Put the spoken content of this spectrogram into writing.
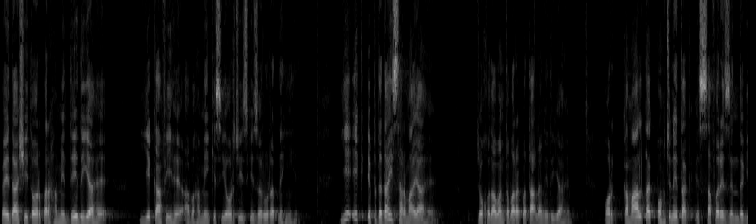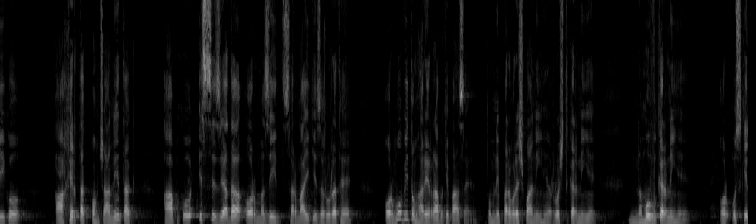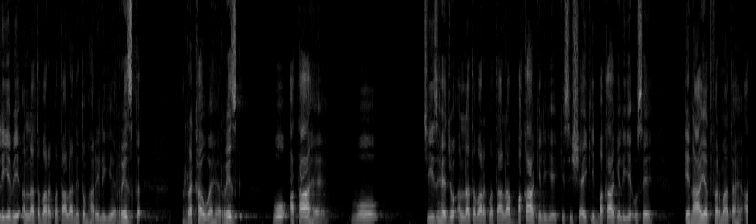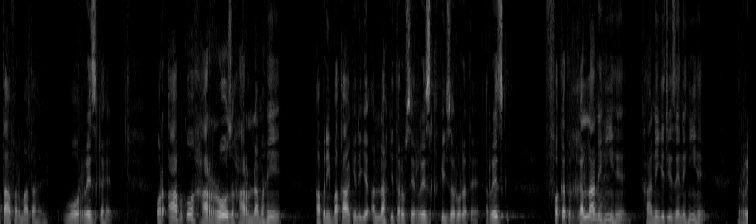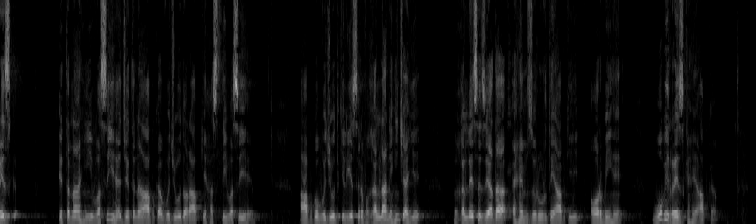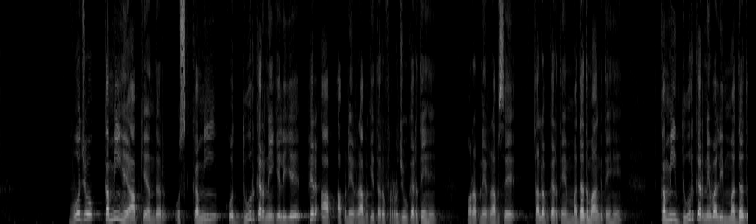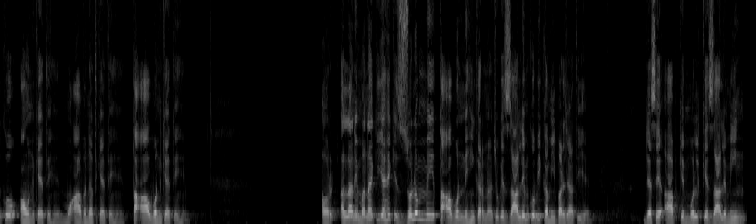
پیدائشی طور پر ہمیں دے دیا ہے، یہ کافی ہے۔ اب ہمیں کسی اور چیز کی ضرورت نہیں ہے۔ یہ ایک ابتدائی سرمایہ ہے جو خدا و تبارک و تعالیٰ نے دیا ہے۔ اور کمال تک پہنچنے تک، اس سفر زندگی کو آخر تک پہنچانے تک آپ کو اس سے زیادہ اور مزید سرمائی کی ضرورت ہے اور وہ بھی تمہارے رب کے پاس ہے۔ تم نے پرورش پانی ہے رشت کرنی ہے، نمو کرنی ہے اور اس کے لیے بھی اللہ تبارک و تعالیٰ نے تمہارے لیے رزق رکھا ہوا ہے۔ رزق وہ عطا ہے، وہ چیز ہے جو اللہ تبارک و تعالیٰ بقا کے لیے، کسی شے کی بقا کے لیے اسے عنایت فرماتا ہے، عطا فرماتا ہے۔ وہ رزق ہے۔ اور آپ کو ہر روز ہر لمحے اپنی بقا کے لیے اللہ کی طرف سے رزق کی ضرورت ہے۔ رزق فقط غلہ نہیں ہے، کھانے کی چیزیں نہیں ہیں۔ رزق اتنا ہی وسیع ہے جتنا آپ کا وجود اور آپ کی ہستی وسیع ہے۔ آپ کو وجود کے لیے صرف غلہ نہیں چاہیے، غلے سے زیادہ اہم ضرورتیں آپ کی اور بھی ہیں۔ وہ بھی رزق ہیں آپ کا۔ وہ جو کمی ہے آپ کے اندر، اس کمی کو دور کرنے کے لیے پھر آپ اپنے رب کی طرف رجوع کرتے ہیں اور اپنے رب سے طلب کرتے ہیں، مدد مانگتے ہیں۔ کمی دور کرنے والی مدد کو اون کہتے ہیں، معاونت کہتے ہیں، تعاون کہتے ہیں۔ اور اللہ نے منع کیا ہے کہ ظلم میں تعاون نہیں کرنا، چونکہ ظالم کو بھی کمی پڑ جاتی ہے۔ جیسے آپ کے ملک کے ظالمین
